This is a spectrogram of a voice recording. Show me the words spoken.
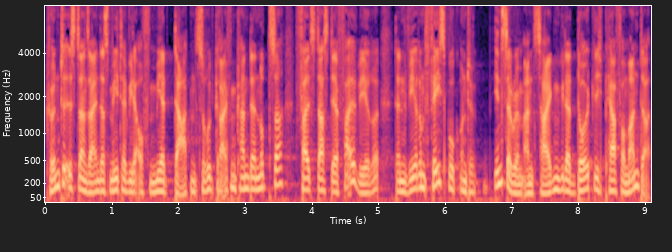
könnte es dann sein, dass Meta wieder auf mehr Daten zurückgreifen kann, der Nutzer. Falls das der Fall wäre, dann wären Facebook und Instagram-Anzeigen wieder deutlich performanter.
